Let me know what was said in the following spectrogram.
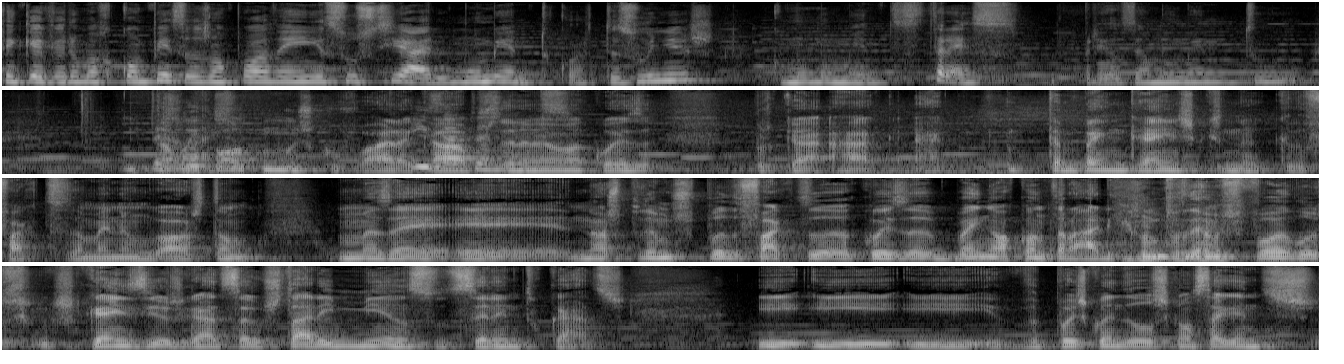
tem que haver uma recompensa, eles não podem associar o momento do corte das unhas como um momento de stress. Para eles é um momento. Tal e qual como escovar, acaba por ser a mesma coisa, porque há, há, há também cães que, que de facto também não gostam mas é, é, nós podemos pôr de facto a coisa bem ao contrário. podemos pôr os, os, cães e os gatos a gostar imenso de serem tocados. E, e, e depois, quando eles conseguem des,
